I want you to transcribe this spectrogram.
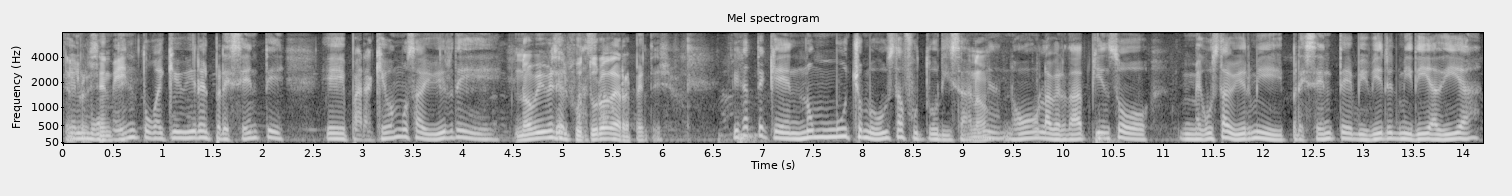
El momento, hay que vivir el presente. Eh, ¿Para qué vamos a vivir de...? No vives el futuro pasado. de repente. che. Fíjate que no mucho me gusta futurizar. ¿No? ¿No? la verdad pienso, me gusta vivir mi presente, vivir mi día a día.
